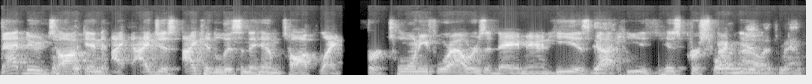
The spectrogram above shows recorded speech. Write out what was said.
that dude talking, I, I just I could listen to him talk like for 24 hours a day, man. He has got he his perspective. knowledge, man.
